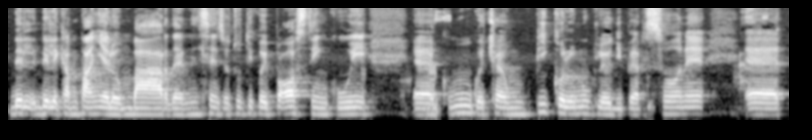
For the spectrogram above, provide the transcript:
del- delle campagne lombarde, nel senso tutti quei posti in cui eh, comunque c'è un piccolo nucleo di persone eh,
